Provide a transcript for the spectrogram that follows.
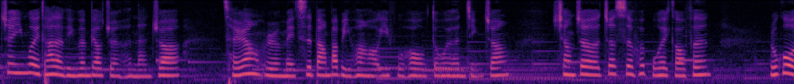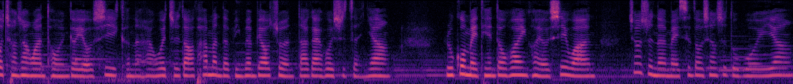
正因为它的评分标准很难抓，才让人每次帮芭比换好衣服后都会很紧张，想着这次会不会高分。如果常常玩同一个游戏，可能还会知道他们的评分标准大概会是怎样。如果每天都换一款游戏玩，就只能每次都像是赌博一样。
